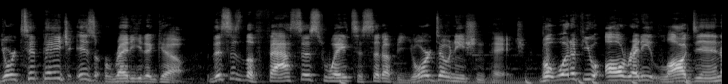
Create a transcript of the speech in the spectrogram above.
your tip page is ready to go. This is the fastest way to set up your donation page. But what if you already logged in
